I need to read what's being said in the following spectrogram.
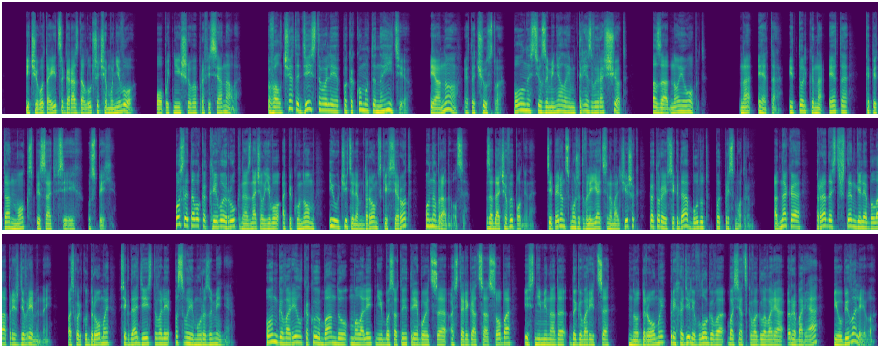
И чего таится гораздо лучше, чем у него, опытнейшего профессионала. Волчата действовали по какому-то наитию, и оно, это чувство, полностью заменяло им трезвый расчет, а заодно и опыт. На это, и только на это, капитан мог списать все их успехи. После того, как Кривой Рук назначил его опекуном и учителем дромских сирот, он обрадовался. Задача выполнена. Теперь он сможет влиять на мальчишек, которые всегда будут под присмотром. Однако радость Штенгеля была преждевременной, поскольку дромы всегда действовали по своему разумению. Он говорил, какую банду малолетней босоты требуется остерегаться особо, и с ними надо договориться, но дромы приходили в логово босяцкого главаря Рыбаря и убивали его.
